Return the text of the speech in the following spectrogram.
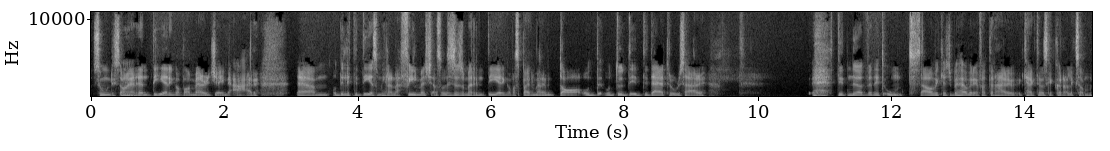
Så hon liksom mm. har en rendering av vad Mary Jane är. Um, och det är lite det som hela den här filmen känns som. Det känns som en rendering av vad Spiderman är idag. Och, det, och det, det är där jag tror så här det är ett nödvändigt ont. Så, ja, vi kanske behöver det för att den här karaktären ska kunna liksom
